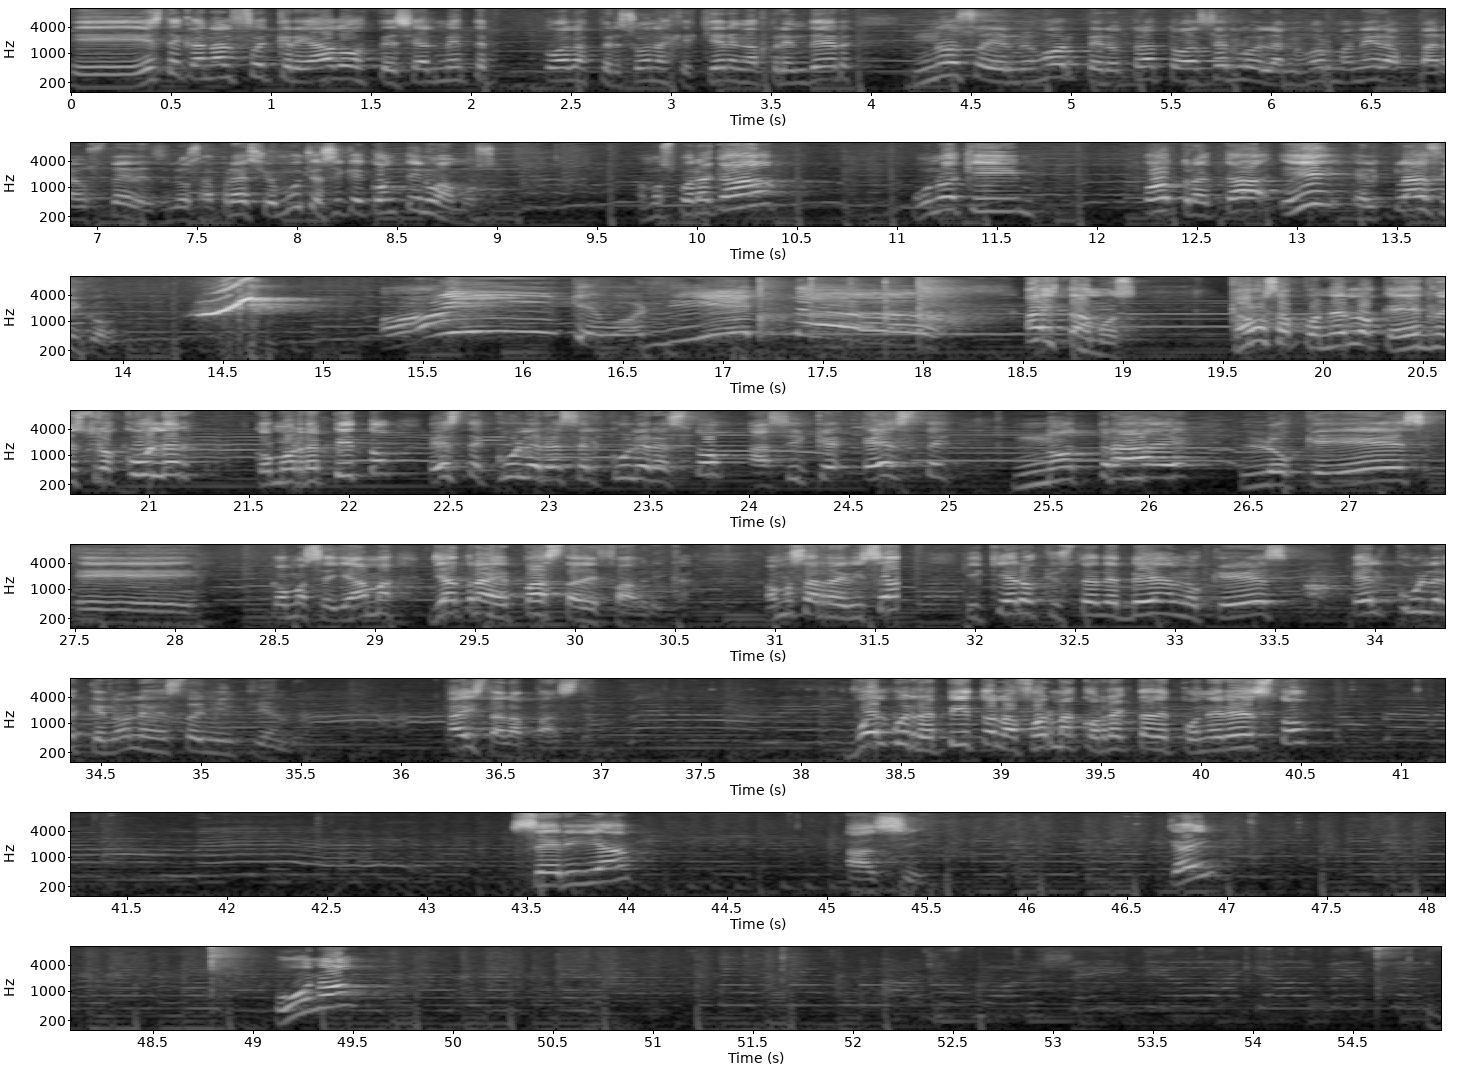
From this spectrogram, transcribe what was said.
Eh, este canal fue creado especialmente para todas las personas que quieren aprender. No soy el mejor, pero trato de hacerlo de la mejor manera para ustedes. Los aprecio mucho, así que continuamos. Vamos por acá, uno aquí, otro acá y el clásico. ¡Ay, qué bonito! Ahí estamos. Vamos a poner lo que es nuestro cooler. Como repito, este cooler es el cooler stock, así que este no trae lo que es, eh, ¿cómo se llama? Ya trae pasta de fábrica. Vamos a revisar y quiero que ustedes vean lo que es el cooler, que no les estoy mintiendo. Ahí está la pasta. Vuelvo y repito, la forma correcta de poner esto sería así. ¿Ok? Una.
